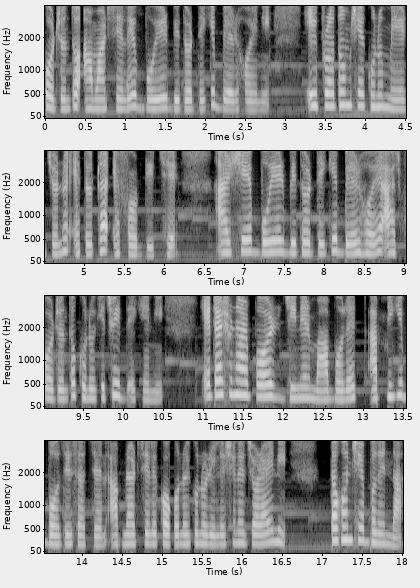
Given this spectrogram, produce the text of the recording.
পর্যন্ত আমার ছেলে বইয়ের ভিতর থেকে বের হয়নি। এই প্রথম সে কোনো মেয়ের জন্য এতটা এফোর্ট দিচ্ছে। আর সে বইয়ের ভিতর থেকে বের হয়ে আজ পর্যন্ত কোনো কিছুই দেখেনি। এটা শোনার পর জিনের মা বলে, আপনি কি বলতে চাচ্ছেন? আপনার ছেলে কখনোই কোনো রিলেশনে জড়ায়নি? তখন সে বলে, না,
